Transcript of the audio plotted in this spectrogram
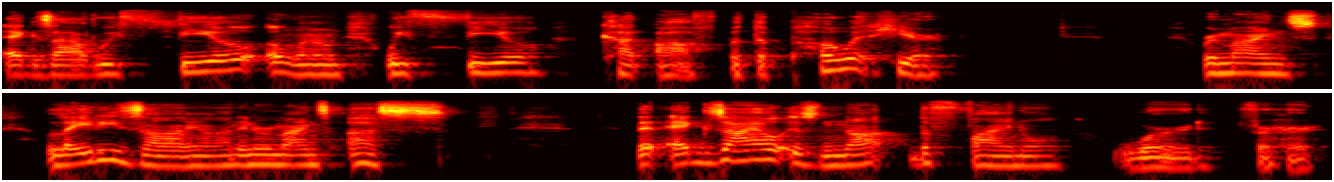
exiled. We feel alone. We feel cut off. But the poet here reminds Lady Zion and reminds us that exile is not the final word for her.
